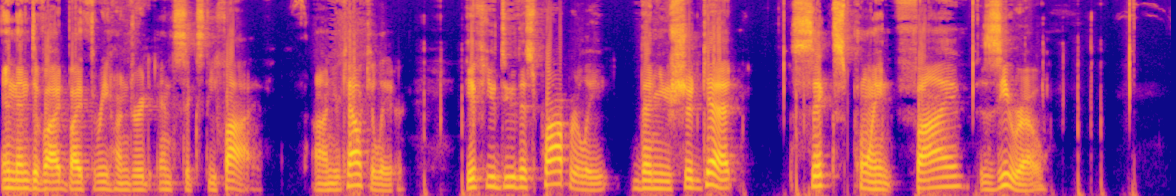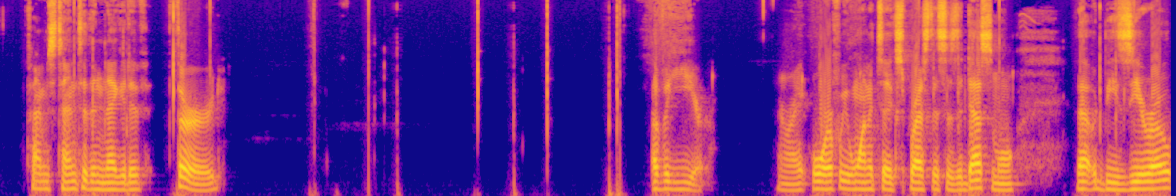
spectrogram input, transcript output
And then divide by 365 on your calculator. If you do this properly, then you should get 6.50 times 10 to the negative third of a year. All right, or if we wanted to express this as a decimal, that would be 0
